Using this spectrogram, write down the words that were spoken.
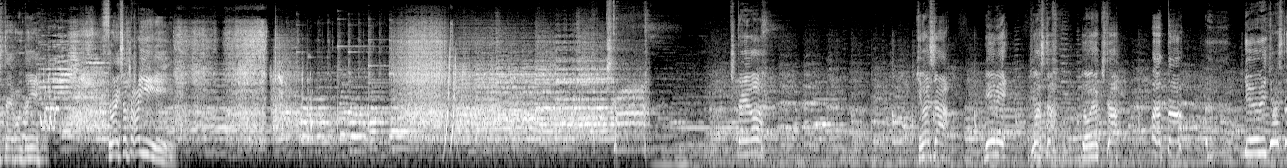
したい、本当に。ストライクショット来い来たー来たよ。来ました。リービー来ました。ようやく来た。やった。リュ来ました。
